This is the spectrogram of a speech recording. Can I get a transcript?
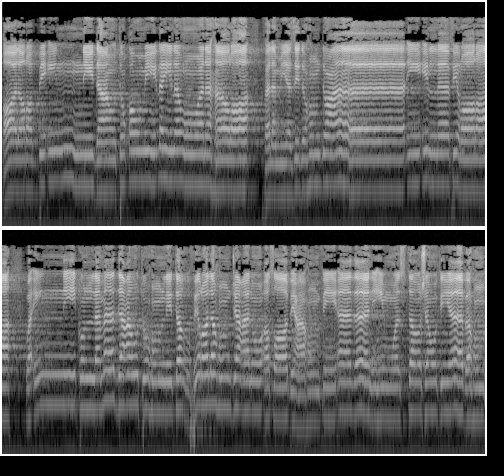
قال رب إني دعوت قومي ليلا ونهارا فلم يزدهم دعائي إلا فرارا. وإني كلما دعوتهم لتغفر لهم جعلوا أصابعهم في آذانهم واستغشوا ثيابهم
